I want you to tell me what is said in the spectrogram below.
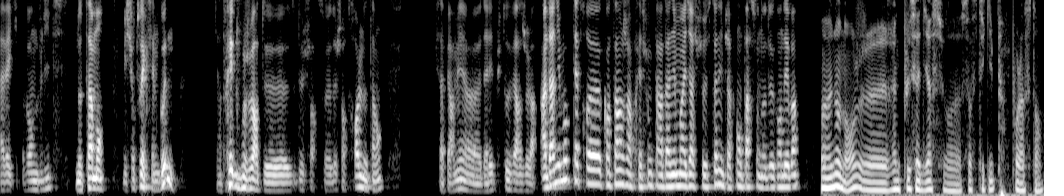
avec Van Vliet notamment, mais surtout avec Sengun, qui est un très bon joueur de, short, de short roll notamment. Ça permet euh, d'aller plutôt vers ce jeu-là. Un dernier mot peut-être, euh, Quentin, j'ai l'impression que tu as un dernier mot à dire sur Houston, et puis après on part sur nos deux grands débats. Euh, non, non, je, rien de plus à dire sur cette équipe pour l'instant.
